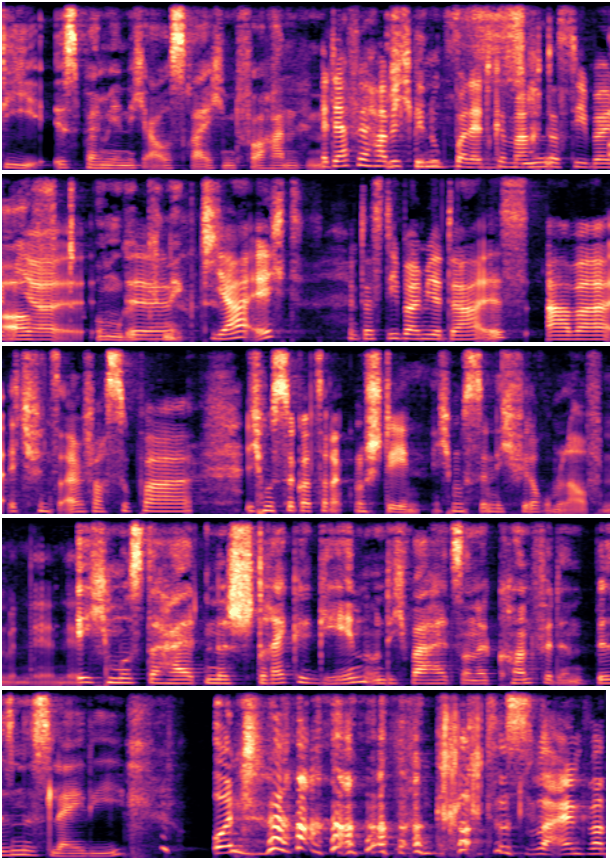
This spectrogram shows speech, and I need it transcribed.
die ist bei mir nicht ausreichend vorhanden. Dafür habe ich, ich genug Ballett gemacht, so dass die bei mir umgeknickt. Äh, ja, echt? Dass die bei mir da ist, aber ich finde es einfach super. Ich musste Gott sei Dank nur stehen. Ich musste nicht viel rumlaufen mit denen. Ich musste halt eine Strecke gehen und ich war halt so eine confident Business Lady. Und oh Gott, das war einfach,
